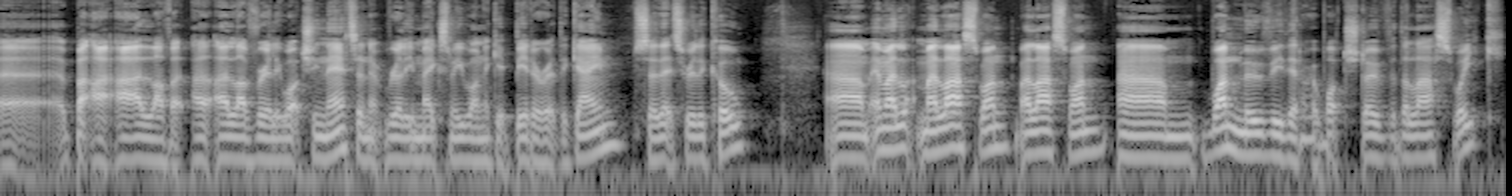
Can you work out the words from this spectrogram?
uh, but I, I love it. I, I love really watching that, and it really makes me want to get better at the game. So that's really cool. Um, and my my last one, my last one, um, one movie that I watched over the last week,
